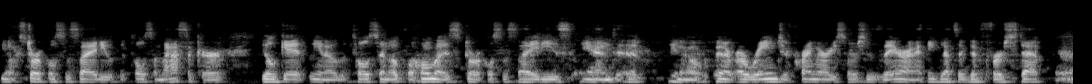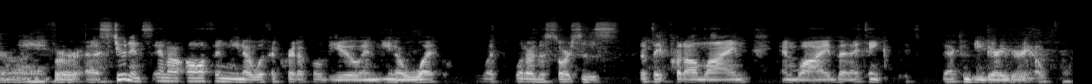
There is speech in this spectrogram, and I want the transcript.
you know historical society with the Tulsa massacre, you'll get you know the Tulsa and Oklahoma historical societies and uh, you know a, range of primary sources there, and I think that's a good first step for uh, students, and often you know with a critical view and you know what what what are the sources that they put online and why. But I think that can be very very helpful.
